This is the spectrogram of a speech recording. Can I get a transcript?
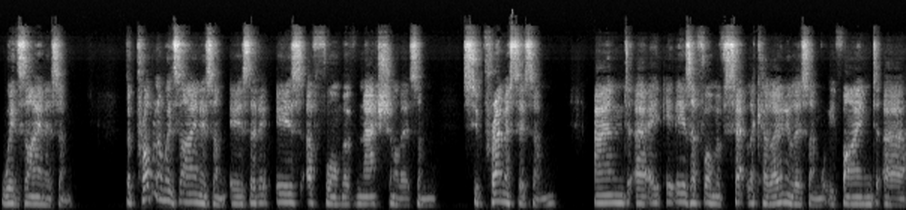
with Zionism. The problem with Zionism is that it is a form of nationalism, supremacism, and uh, it, it is a form of settler colonialism. We find uh,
